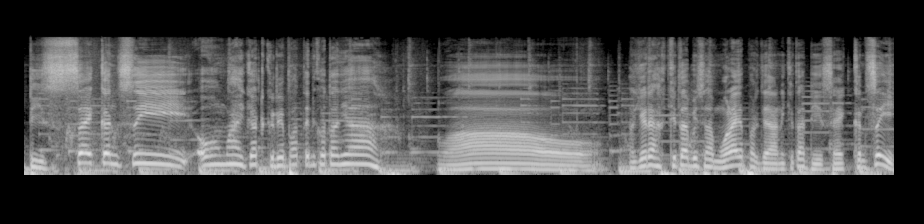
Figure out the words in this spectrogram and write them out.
di second sea. Oh my god, gede banget ini kotanya. Wow. Akhirnya kita bisa mulai perjalanan kita di second sea.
